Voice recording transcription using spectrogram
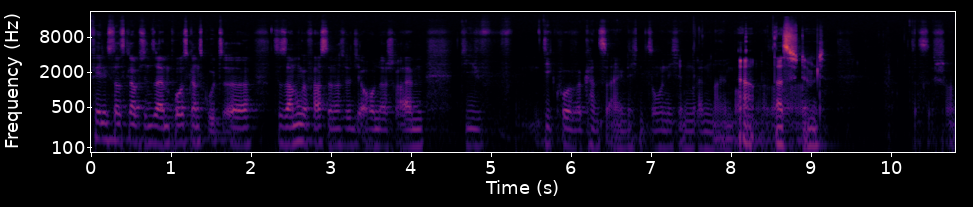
Felix hat es, glaube ich, in seinem Post ganz gut äh, zusammengefasst und das würde ich auch unterschreiben. Die, die Kurve kannst du eigentlich so nicht in ein Rennen einbauen. Ja, Also, das ähm, stimmt. Das ist schon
